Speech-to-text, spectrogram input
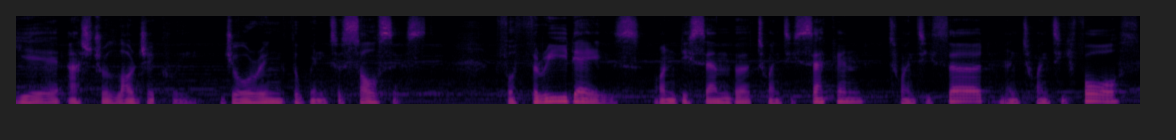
year astrologically during the winter solstice for three days on December 22nd, 23rd, and 24th,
